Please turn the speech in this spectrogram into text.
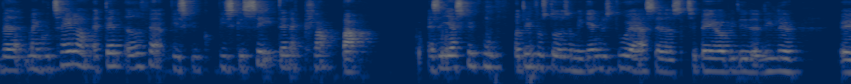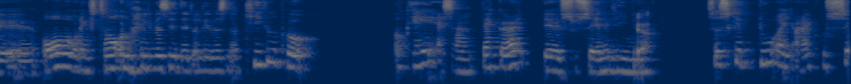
hvad, man kunne tale om, at den adfærd, vi skal, vi skal se, den er klapbar. Altså jeg skal kunne, og det er forstået som igen, hvis du er sat os tilbage op i det der lille øh, overvågningstårn, jeg lige vil sige det, der lige sådan, og kigget på, okay, altså, hvad gør øh, Susanne lige nu? Ja. Så skal du og jeg kunne se,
